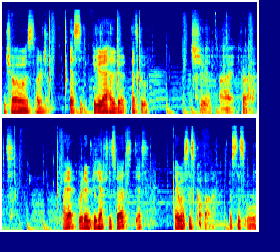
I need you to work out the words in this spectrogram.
Controls auto jump. Yes, figured out how to do it. That's cool. Should I craft? Oh yeah, we wooden pickaxes first. Yes. Hey, what's this copper? What's this ore?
